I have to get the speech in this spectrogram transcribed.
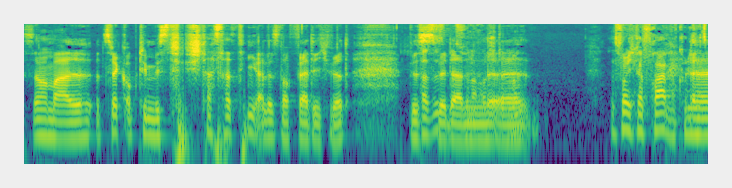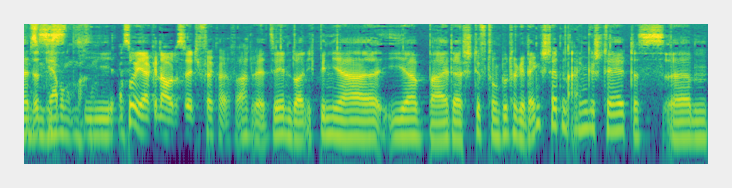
sagen wir mal, zweckoptimistisch, dass das Ding alles noch fertig wird, bis wir dann äh? Das wollte ich gerade fragen, da könnte ich äh, jetzt ein bisschen ist Werbung machen. die, achso, ja, genau, das werde ich vielleicht mal erzählen sollen. Ich bin ja hier bei der Stiftung Luther Gedenkstätten eingestellt. Das ähm,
